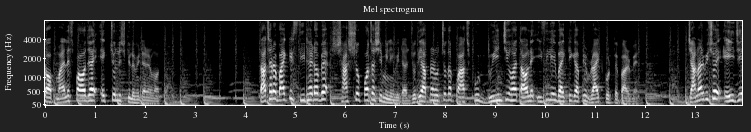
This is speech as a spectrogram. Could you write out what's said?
টপ মাইলেজ পাওয়া যায় একচল্লিশ কিলোমিটারের মতো। তাছাড়া বাইকটির সিট হাইট হবে সাতশো পঁচাশি মিলিমিটার। যদি আপনার উচ্চতা পাঁচ ফুট দুই ইঞ্চি হয়, তাহলে ইজিলি এই বাইকটিকে আপনি রাইড করতে পারবেন। জানার বিষয় এই যে,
